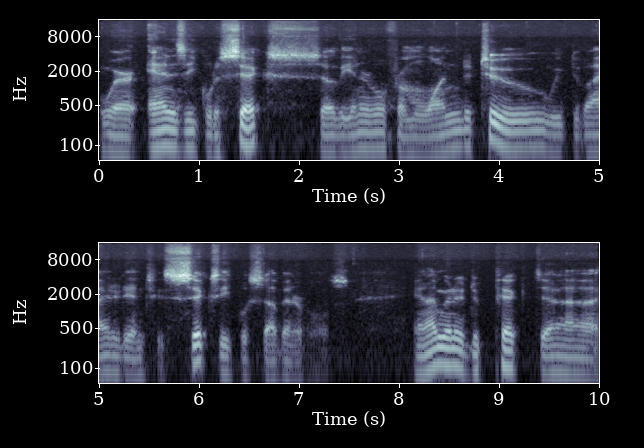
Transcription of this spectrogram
where n is equal to 6, so the interval from 1 to 2, we've divided into 6 equal subintervals. And I'm going to depict uh,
